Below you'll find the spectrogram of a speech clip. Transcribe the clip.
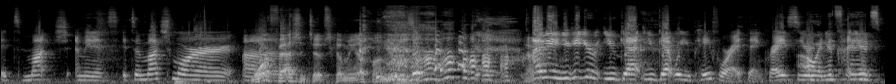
it's much. I mean, it's it's a much more um, More fashion tips coming up on this. I mean, you get your you get you get what you pay for. I think right. So you're, Oh, and you it's- kind and of- it's-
